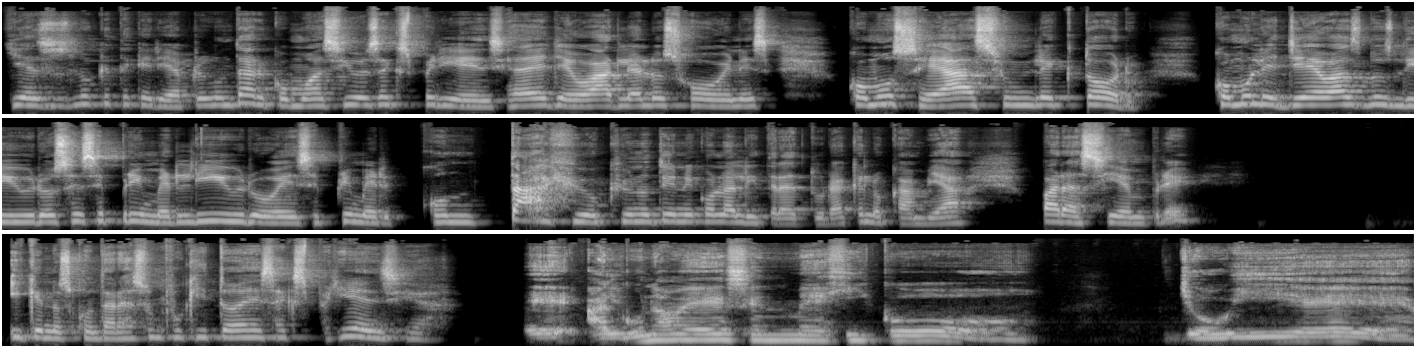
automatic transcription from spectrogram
Y eso es lo que te quería preguntar, ¿cómo ha sido esa experiencia de llevarle a los jóvenes cómo se hace un lector? ¿Cómo le llevas los libros, ese primer libro, ese primer contagio que uno tiene con la literatura que lo cambia para siempre? Y que nos contarás un poquito de esa experiencia. Eh, alguna vez en México yo vi... Eh,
